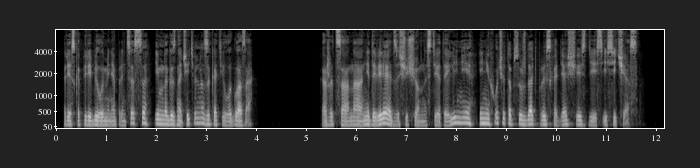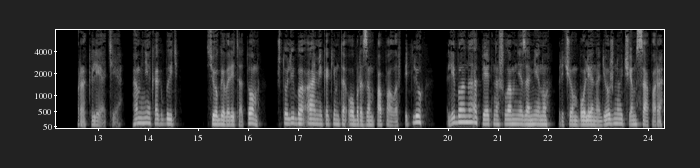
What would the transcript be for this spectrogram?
– резко перебила меня принцесса и многозначительно закатила глаза. Кажется, она не доверяет защищенности этой линии и не хочет обсуждать происходящее здесь и сейчас. Проклятие. А мне как быть? Все говорит о том, что либо Ами каким-то образом попала в петлю, либо она опять нашла мне замену, причем более надежную, чем Сапора.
